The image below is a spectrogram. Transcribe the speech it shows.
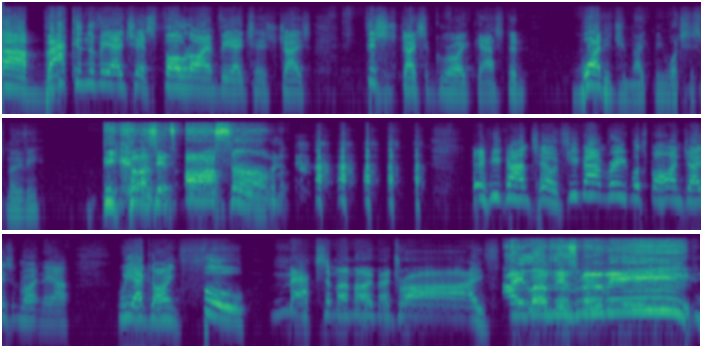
are back in the VHS fold I am VHS chase. This is Jason Roy Gaston. Why did you make me watch this movie? Because it's awesome. if you can't tell, if you can't read what's behind Jason right now, we are going full maximum overdrive. I love this movie.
